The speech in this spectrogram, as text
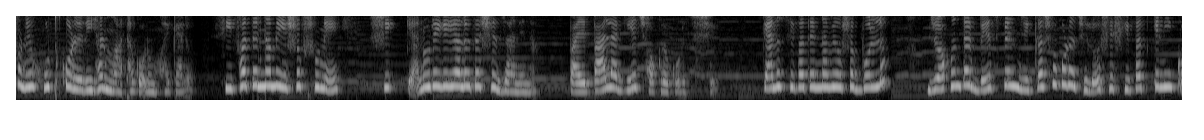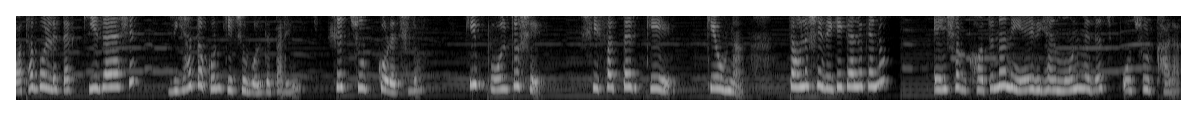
শুনে হুট করে রিহার মাথা গরম হয়ে গেল। সিফাতের নামে এসব শুনে সে কেন রেগে গেল তা সে জানে না। পায়ে পা লাগিয়ে ঝগড়া করেছে সে। কেন সিফাতের নামে ওসব বলল? যখন তার বেস্ট ফ্রেন্ড জিজ্ঞাসা করেছিল, সে সিফাতকে নিয়ে কথা বললে তার কি যায় আসে? রিহা তখন কিছু বলতে পারেনি। সে চুপ করেছিল। কি বলতো সে? সিফাত তার কে? কেউ না। তাহলে সে রেগে গেল কেন? এইসব ঘটনা নিয়ে রিহার মন মেজাজ প্রচুর খারাপ।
